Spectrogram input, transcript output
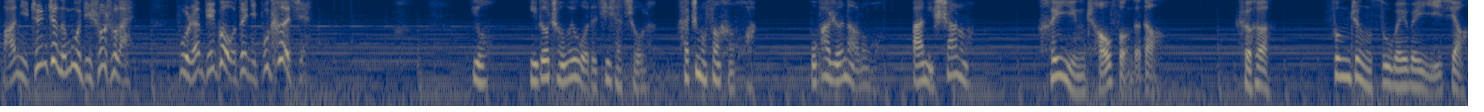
把你真正的目的说出来，不然别怪我对你不客气。”哟，你都成为我的阶下囚了，还这么放狠话？不怕惹恼了我，把你杀了吗？黑影嘲讽的道。呵呵，风正苏微微一笑。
